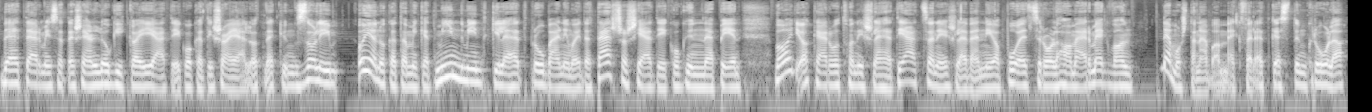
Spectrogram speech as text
de természetesen logikai játékokat is ajánlott nekünk Zoli, olyanokat, amiket mind-mind ki lehet próbálni majd a társas játékok ünnepén, vagy akár otthon is lehet játszani és levenni a polcról, ha már megvan, de mostanában megfeledkeztünk róla.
